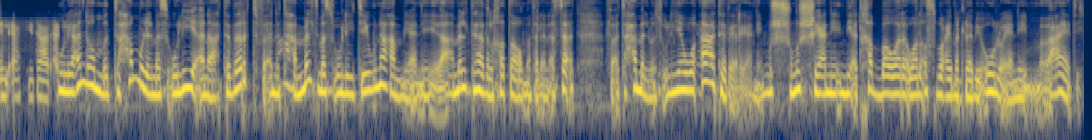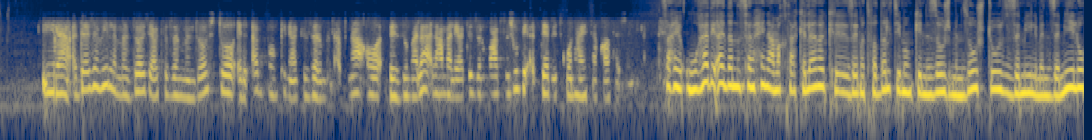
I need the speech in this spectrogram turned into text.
الاعتذار. واللي عندهم تحمل المسؤولية أنا اعتذرت فأنا تحملت مسؤوليتي ونعم يعني عملت هذا الخطأ ومثلا أسأت فأتحمل المسؤولية وأعتذر يعني. مش مش يعني إني أتخبى وراء ولا أصبعي مثل ما بيقولوا يعني عادي. يا ده جميل لما الزوج يعتذر من زوجته الأب ممكن يعتذر من أبنائه بزملاء العمل يعتذروا بعض فشوفي قد إيه بتكون هاي ثقافه جميلة. صحيح. وهذه أيضا سامحيني على مقطع كلامك زي ما تفضلتي ممكن الزوج من زوجته الزميل من زميله.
